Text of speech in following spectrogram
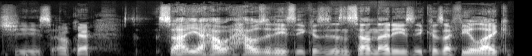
Jeez. Okay. So yeah, how how's it easy? Because it doesn't sound that easy. Because I feel like,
